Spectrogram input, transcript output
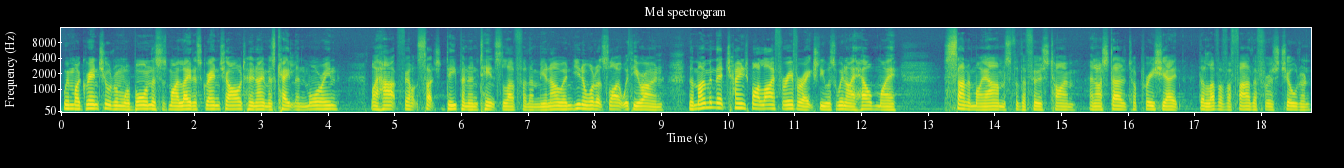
When my grandchildren were born, this is my latest grandchild. Her name is Caitlin Maureen. My heart felt such deep and intense love for them, you know, and you know what it's like with your own. The moment that changed my life forever actually was when I held my son in my arms for the first time and I started to appreciate the love of a father for his children.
